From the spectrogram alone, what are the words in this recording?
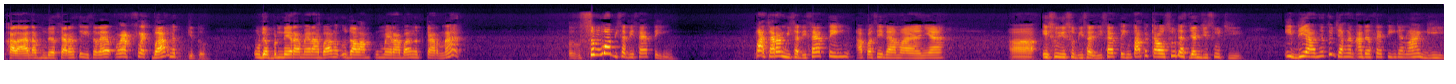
kalau anak muda sekarang tuh istilahnya red flag banget gitu. Udah bendera merah banget udah lampu merah banget karena semua bisa disetting. Pacaran bisa disetting apa sih namanya uh, isu-isu bisa disetting. Tapi kalau sudah janji suci idealnya tuh jangan ada settingan lagi.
